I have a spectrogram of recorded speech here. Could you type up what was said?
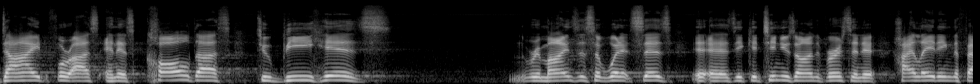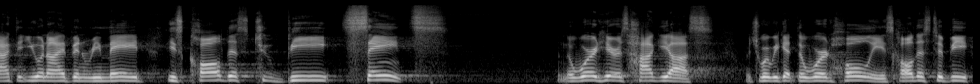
died for us and has called us to be His. Reminds us of what it says as he continues on the verse and it, highlighting the fact that you and I have been remade. He's called us to be saints. And the word here is hagios which is where we get the word holy. He's called us to be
